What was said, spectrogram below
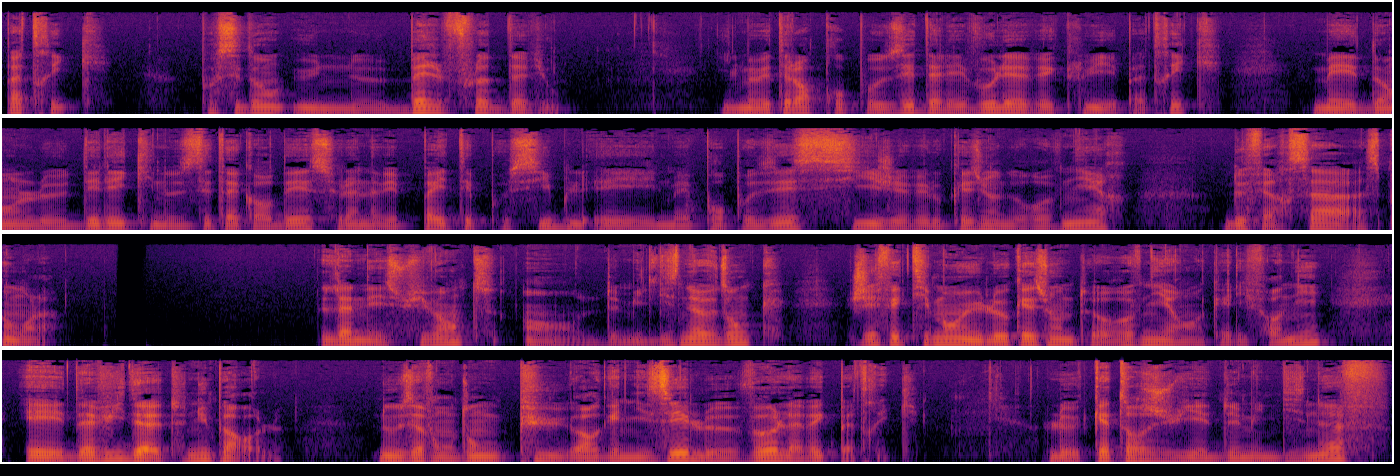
Patrick, possédant une belle flotte d'avions. Il m'avait alors proposé d'aller voler avec lui et Patrick, mais dans le délai qui nous était accordé, cela n'avait pas été possible et il m'avait proposé, si j'avais l'occasion de revenir, de faire ça à ce moment-là. L'année suivante, en 2019 donc, j'ai effectivement eu l'occasion de revenir en Californie et David a tenu parole. Nous avons donc pu organiser le vol avec Patrick. Le 14 juillet 2019,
